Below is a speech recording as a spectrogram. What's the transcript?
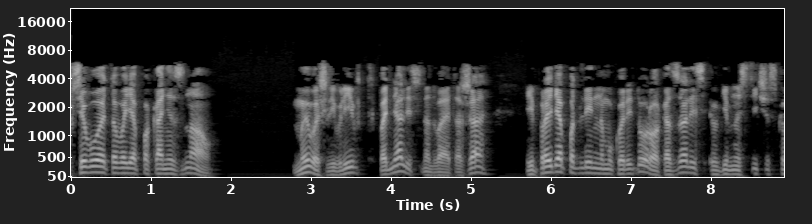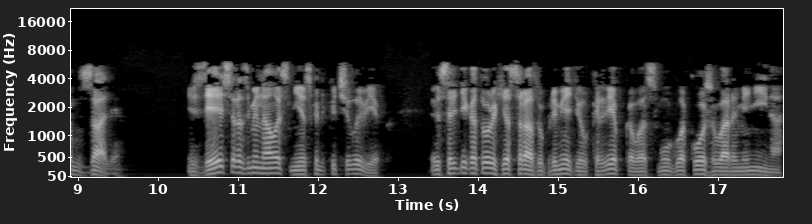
Всего этого я пока не знал. Мы вошли в лифт, поднялись на два этажа и, пройдя по длинному коридору, оказались в гимнастическом зале. Здесь разминалось несколько человек, среди которых я сразу приметил крепкого смуглокожего армянина,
